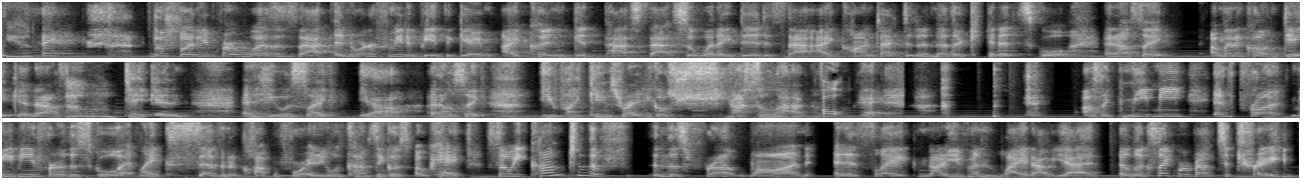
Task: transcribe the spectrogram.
Yeah. the funny part was is that in order for me to beat the game, I couldn't get past that. So what I did is that I contacted another kid at school and I was like, I'm gonna call him Dakin. And I was like, Dakin. And he was like, Yeah. And I was like, You play games, right? He goes, Shh, not so loud. oh, like, okay. I was like, meet me in front, meet me in front of the school at like seven o'clock before anyone comes. He goes, okay. So we come to the in this front lawn, and it's like not even light out yet. It looks like we're about to trade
